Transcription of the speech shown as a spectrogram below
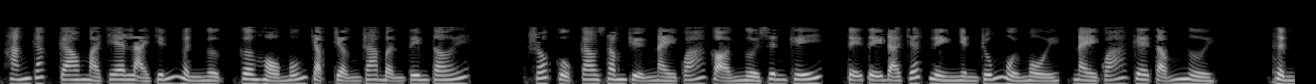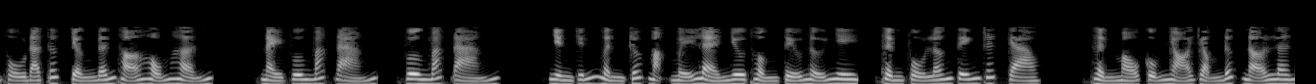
Hắn gắt cao mà che lại chính mình ngực, cơ hồ muốn chập trận ra bệnh tim tới, Rốt cuộc cao xâm chuyện này quá gọi người sinh khí, tỷ tỷ đã chết liền nhìn trúng muội muội, này quá ghê tẩm người. Thịnh phụ đã tức giận đến thở hỗn hển. Này vương bác đảng, vương bác đảng. Nhìn chính mình trước mặt Mỹ lệ như thuận tiểu nữ nhi, thịnh phụ lớn tiếng rít gào. Thịnh mẫu cũng nhỏ giọng đứt nở lên.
